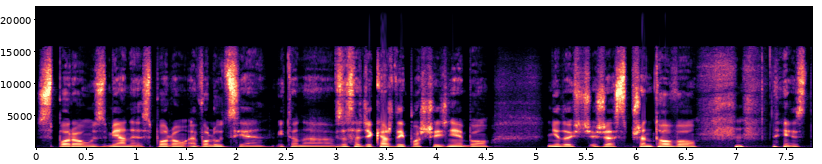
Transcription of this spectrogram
sporą zmianę, sporą ewolucję i to na w zasadzie każdej płaszczyźnie, bo nie dość, że sprzętowo jest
